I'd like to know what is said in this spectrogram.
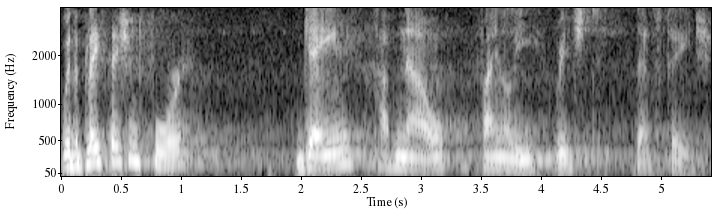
With the PlayStation 4, games have now finally reached that stage.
